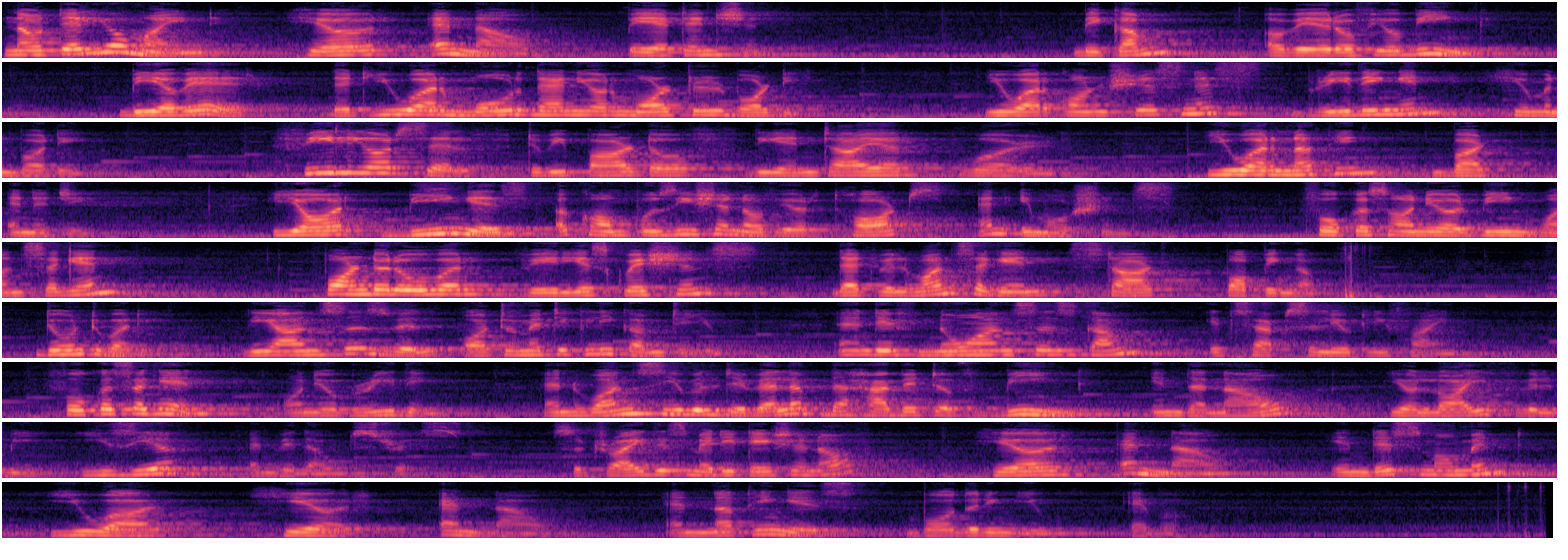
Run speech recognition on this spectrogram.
Now tell your mind, here and now, pay attention. Become aware of your being. Be aware that you are more than your mortal body. You are consciousness breathing in human body. Feel yourself to be part of the entire world. You are nothing but energy. Your being is a composition of your thoughts and emotions. Focus on your being once again. Ponder over various questions that will once again start popping up. Don't worry, the answers will automatically come to you. And if no answers come, it's absolutely fine. Focus again on your breathing, and once you will develop the habit of being in the now, your life will be easier and without stress. So try this meditation of here and now. In this moment, you are here and now, and nothing is bothering you ever.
